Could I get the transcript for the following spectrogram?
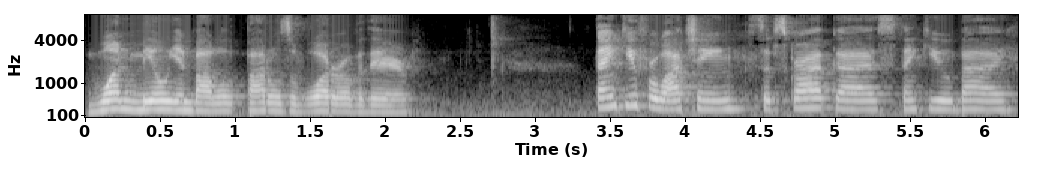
1 million bottle, bottles of water over there. Thank you for watching. Subscribe, guys. Thank you. Bye.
